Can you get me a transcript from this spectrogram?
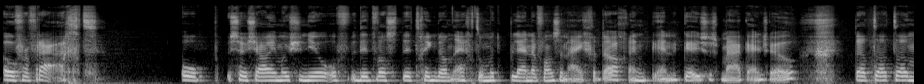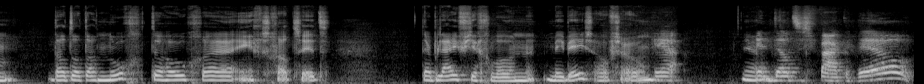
overvraagt op sociaal-emotioneel. Of dit, was, dit ging dan echt om het plannen van zijn eigen dag en, en keuzes maken en zo. Dat dat dan, dat dat dan nog te hoog uh, ingeschat zit. Daar blijf je gewoon mee bezig of zo. Ja. ja. En dat is vaak wel,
